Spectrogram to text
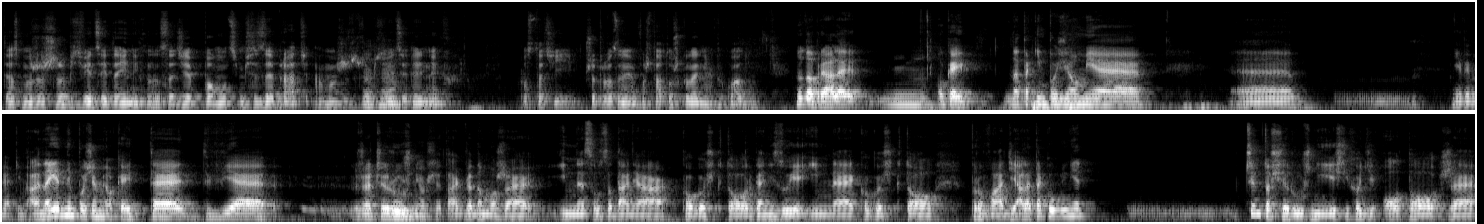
Teraz możesz robić więcej dla innych na zasadzie pomóc im się zebrać, a możesz robić Mhm. więcej dla innych w postaci przeprowadzenia warsztatu, szkolenia, wykładu. No dobra, ale mm, okej, na takim poziomie e, nie wiem jakim, ale na jednym poziomie, ok, te dwie rzeczy różnią się, tak? Wiadomo, że inne są zadania kogoś, kto organizuje, inne kogoś, kto prowadzi, ale tak ogólnie czym to się różni, jeśli chodzi o to, że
